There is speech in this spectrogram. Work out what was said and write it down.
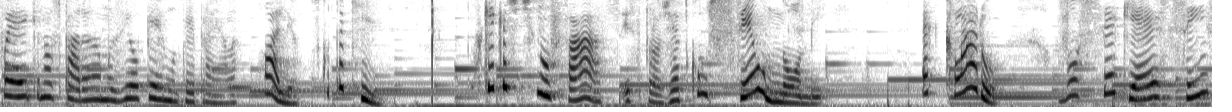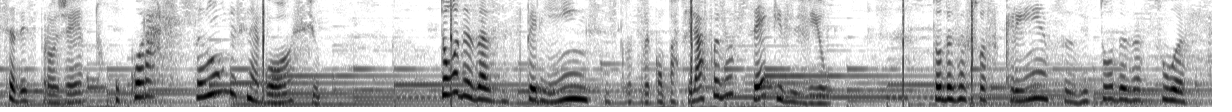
Foi aí que nós paramos e eu perguntei para ela: Olha, escuta aqui, por que, que a gente não faz esse projeto com o seu nome? É claro, você que é a essência desse projeto, o coração desse negócio, todas as experiências que você vai compartilhar foi você que viveu. Todas as suas crenças e todas as suas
